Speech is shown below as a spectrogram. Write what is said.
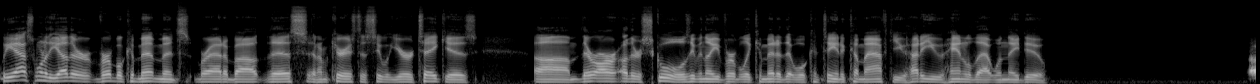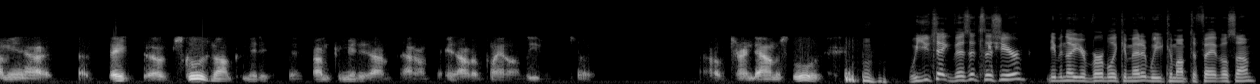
We asked one of the other verbal commitments, Brad, about this, and I'm curious to see what your take is. Um, there are other schools, even though you verbally committed, that will continue to come after you. How do you handle that when they do? I mean, uh, they uh, schools know I'm committed. If I'm committed. I'm, I don't. I don't plan on leaving. So I'll turn down the schools. will you take visits this year, even though you're verbally committed? Will you come up to Fayetteville some?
